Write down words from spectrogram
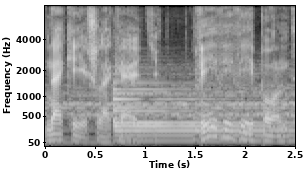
Ne késlekedj! www.djferi.hu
